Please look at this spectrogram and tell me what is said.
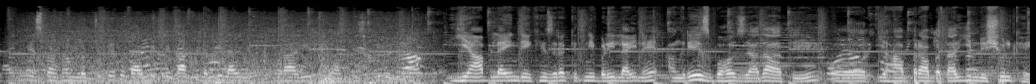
लाइन में इस वक्त हम लग चुके हैं तो लाइन में काफ़ी लंबी लाइन है और आगे ये आप लाइन देखें ज़रा कितनी बड़ी लाइन है। अंग्रेज़ बहुत ज़्यादा आती है और यहाँ पर आप बता दीजिए निःशुल्क है।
